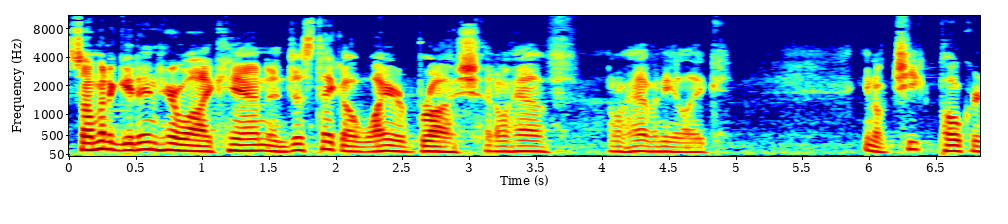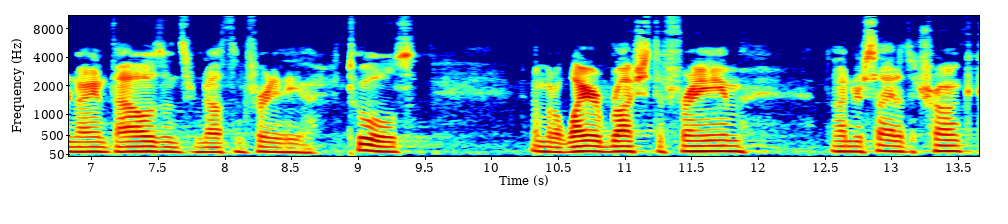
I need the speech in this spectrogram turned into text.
So I'm to get in here while I can and just take a wire brush. I don't have, I don't have any like, you know, cheek poker 9000s or nothing for any of tools. I'm going to wire brush the frame, the underside of the trunk,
